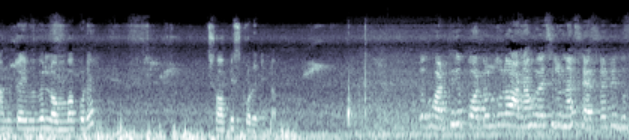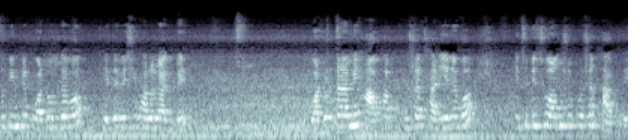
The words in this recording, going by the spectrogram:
আলুটা এইভাবে লম্বা করে ছ পিস করে নিলাম। তো ঘর থেকে পটলগুলো আনা হয়েছিল না, স্যাঁচড়াতে দুটো তিনটে পটল দেবো, খেতে বেশি ভালো লাগবে। পটলটা আমি হাফ হাফ খোসা ছাড়িয়ে নেব। কিছু কিছু অংশ খোসা থাকবে।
